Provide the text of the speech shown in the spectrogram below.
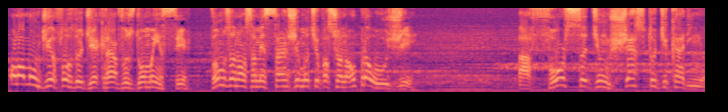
Olá, bom dia, flor do dia, cravos do amanhecer. Vamos à nossa mensagem motivacional para hoje. A força de um gesto de carinho.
